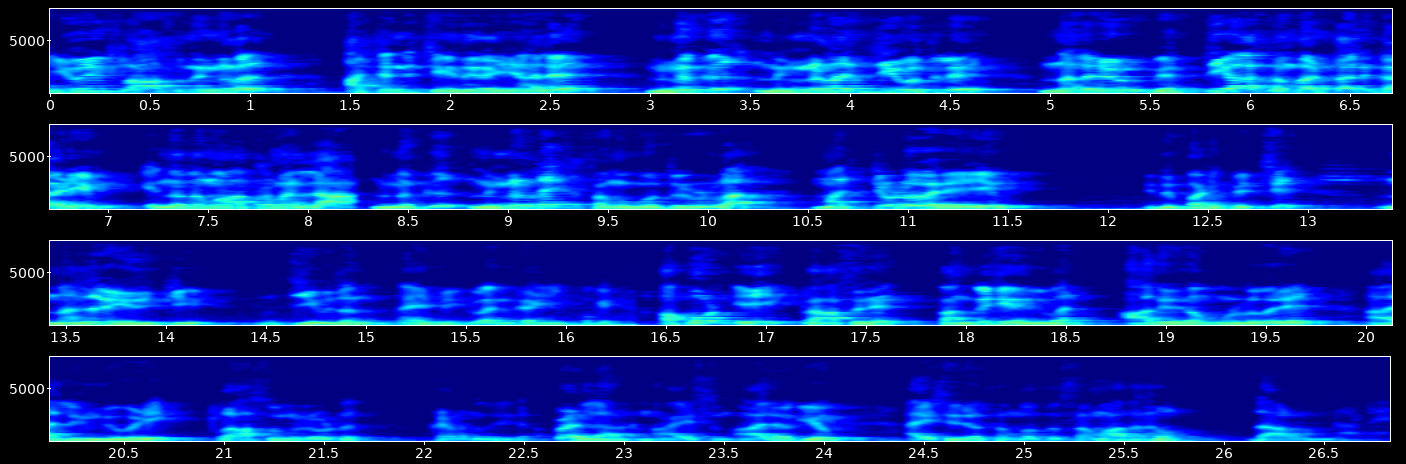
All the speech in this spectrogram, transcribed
ഈ ഒരു ക്ലാസ് നിങ്ങൾ അറ്റൻഡ് ചെയ്ത് കഴിഞ്ഞാൽ നിങ്ങൾക്ക് നിങ്ങളുടെ ജീവിതത്തിൽ നല്ലൊരു വ്യത്യാസം വരുത്താൻ കഴിയും എന്നത് മാത്രമല്ല നിങ്ങൾക്ക് നിങ്ങളുടെ സമൂഹത്തിലുള്ള മറ്റുള്ളവരെയും ഇത് പഠിപ്പിച്ച് നല്ല രീതിക്ക് ജീവിതം നയിപ്പിക്കുവാൻ കഴിയും. ഓക്കെ അപ്പോൾ ഈ ക്ലാസ്സിന് പങ്കുചേരുവാൻ ആഗ്രഹമുള്ളവര് ആ ലിങ്ക് വഴി ക്ലാസ് റൂമിലോട്ട് കടന്നു വരിക അപ്പോൾ എല്ലാവർക്കും ആയുസ്സും ആരോഗ്യവും ഐശ്വര്യവും സമ്പത്തും സമാധാനവും ധാരാളം ഉണ്ടാട്ടെ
